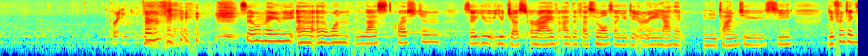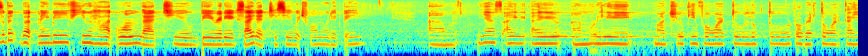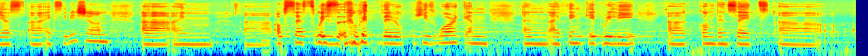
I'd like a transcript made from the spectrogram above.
Great, perfect. so maybe uh, uh, one last question. So you you just arrived at the festival, so you didn't really have it, any time to see different exhibit. But maybe if you had one that you'd be really excited to see, which one would it be? Um, yes, I I am really much looking forward to look to Roberto Huarcaya's uh, exhibition. Uh, I'm uh, obsessed with with his work, and and I think it really uh, condensates uh,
